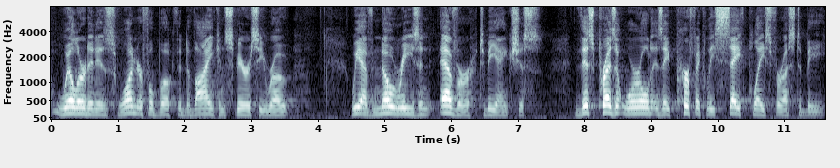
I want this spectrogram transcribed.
Willard, in his wonderful book, The Divine Conspiracy, wrote, We have no reason ever to be anxious this present world is a perfectly safe place for us to be.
